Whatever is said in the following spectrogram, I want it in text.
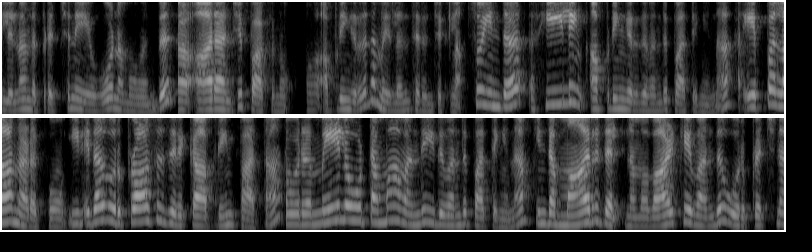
இல்லைன்னா அந்த பிரச்சனையவோ நம்ம வந்து ஆராய்ஞ்சு பார்க்கணும். அப்படிங்கறத நம்ம இதுல இருந்து தெரிஞ்சுக்கலாம். சோ இந்த ஹீலிங் அப்படிங்கிறது வந்து பாத்தீங்கன்னா எப்பெல்லாம் நடக்கும்? இது ஏதாவது ஒரு ப்ராசஸ் இருக்கா அப்படின்னு பார்த்தா ஒரு மேலோட்டமா வந்து இது வந்து பாத்தீங்கன்னா இந்த மாறுதல் நம்ம வாழ்க்கை வந்து ஒரு பிரச்சனை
